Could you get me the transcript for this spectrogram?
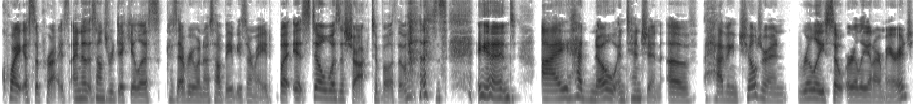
quite a surprise. I know that sounds ridiculous because everyone knows how babies are made, but it still was a shock to both of us. and I had no intention of having children really so early in our marriage.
